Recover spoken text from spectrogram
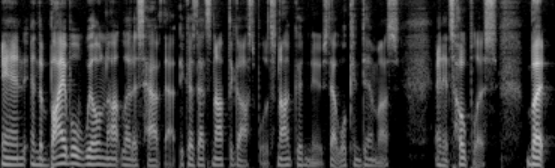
And, and the Bible will not let us have that because that's not the gospel. It's not good news. That will condemn us and it's hopeless. But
